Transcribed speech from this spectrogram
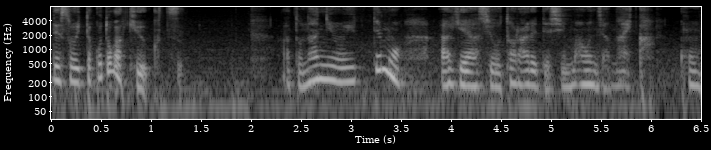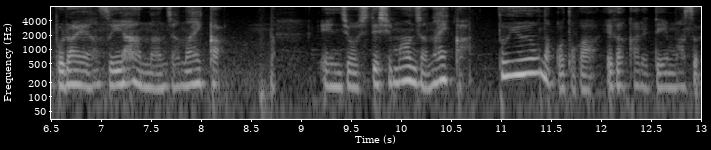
でそういったことが窮屈。あと何を言っても上げ足を取られてしまうんじゃないか。コンプライアンス違反なんじゃないか。炎上してしまうんじゃないか。というようなことが描かれています。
